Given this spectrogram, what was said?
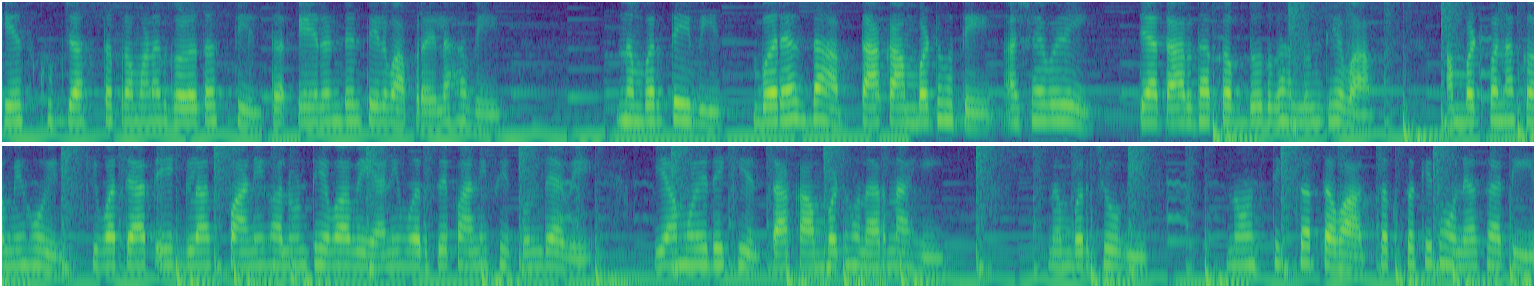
केस खूप जास्त प्रमाणात गळत असतील तर एरंडेल तेल वापरायला हवे. नंबर तेवीस. बऱ्याचदा ताक आंबट होते अशा वेळी त्यात अर्धा कप दूध घालून ठेवा. आंबटपणा कमी होईल किंवा त्यात एक ग्लास पाणी घालून ठेवावे आणि वरचे पाणी फेकून द्यावे. यामुळे देखील ताक आंबट होणार नाही. नंबर चोवीस. नॉनस्टिकचा तवा चकचकीत होण्यासाठी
